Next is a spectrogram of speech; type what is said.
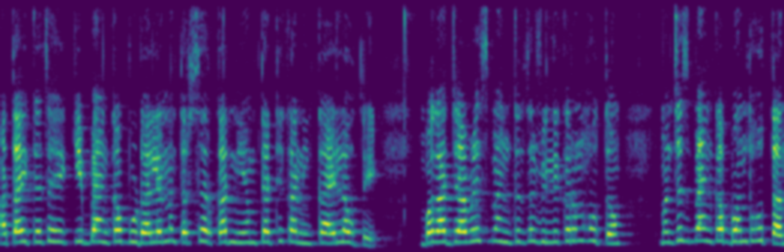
आता ऐकायचं आहे की बँका बुडाल्यानंतर सरकार नियम त्या ठिकाणी काय लावते? बघा ज्यावेळेस बँकेचं विलीकरण होतं म्हणजेच बँका बंद होतात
